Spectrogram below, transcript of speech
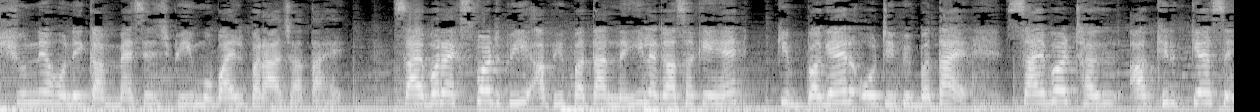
शून्य होने का मैसेज भी मोबाइल पर आ जाता है साइबर एक्सपर्ट भी अभी पता नहीं लगा सके हैं कि बगैर ओटीपी बताए साइबर ठग आखिर कैसे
